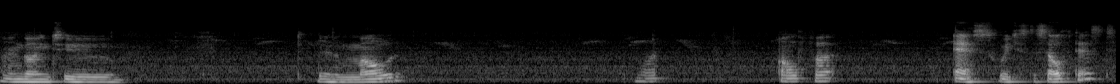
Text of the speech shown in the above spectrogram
I'm going to do the mode. What? Alpha S, which is the self-test.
